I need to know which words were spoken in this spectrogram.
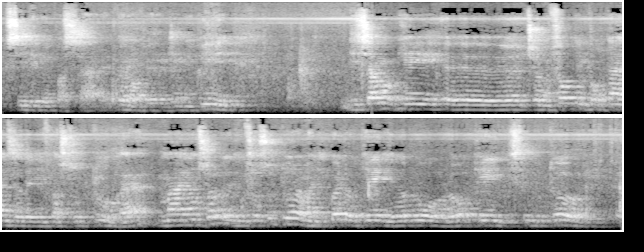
si deve passare, per ovvie ragioni. Quindi Diciamo che eh, c'è una forte importanza dell'infrastruttura, ma non solo dell'infrastruttura, ma di quello che è il ruolo che i distributori eh,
